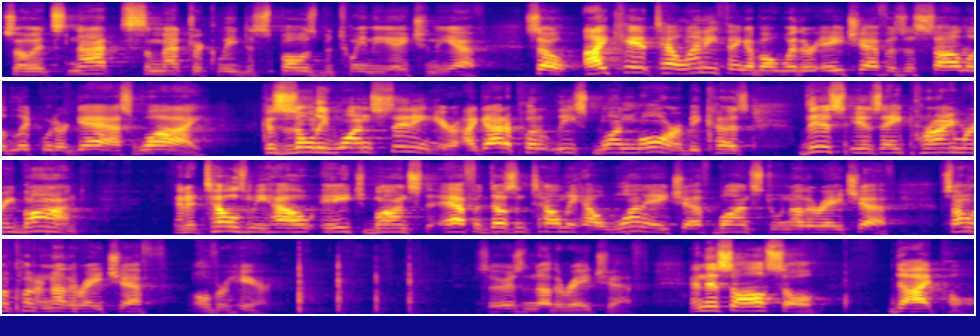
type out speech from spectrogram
So it's not symmetrically disposed between the H and the F. So I can't tell anything about whether HF is a solid, liquid, or gas. Why? Because there's only one sitting here. I got to put at least one more because this is a primary bond and it tells me how H bonds to F. It doesn't tell me how one HF bonds to another HF. So I'm going to put another HF over here. So there's another HF. And this also dipole.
